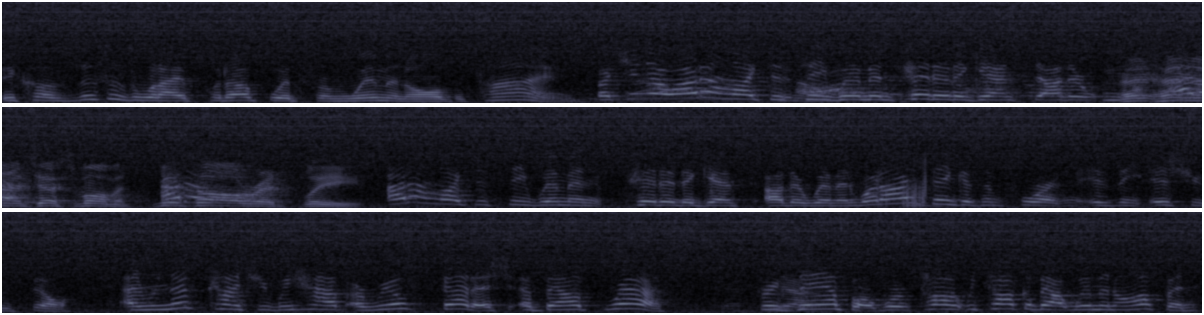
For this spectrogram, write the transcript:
because this is what I put up with from women all the time. But you know, I don't like to see women pitted against other... Hey, hang on just a moment. Miss Allred, please. I don't like to see women pitted against other women. What I think is important is the issue, Phil. And in this country, we have a real fetish about breasts. For Yeah. example, we're talk, we talk about women often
